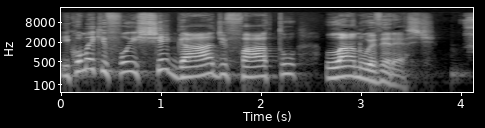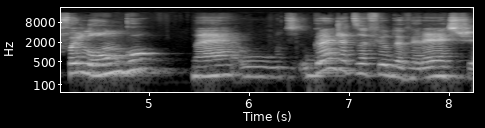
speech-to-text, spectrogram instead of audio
e como é que foi chegar de fato lá no Everest? Foi longo, né? O, o grande desafio do Everest,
